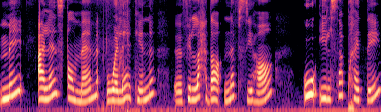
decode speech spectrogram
mais à l'instant même ولكن في اللحظة نفسها où il s'apprêtait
